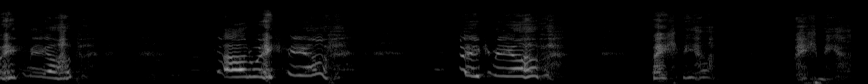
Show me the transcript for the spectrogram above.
wake me up. God, wake me up. Wake me up. Wake me up. Wake me up.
